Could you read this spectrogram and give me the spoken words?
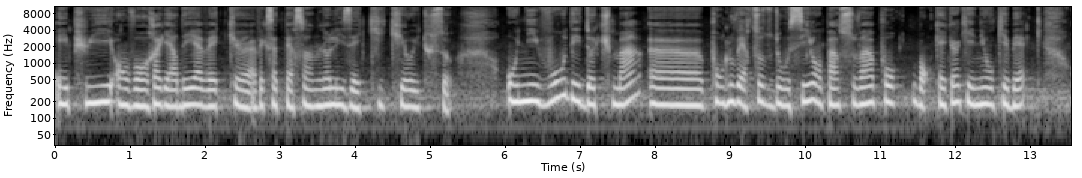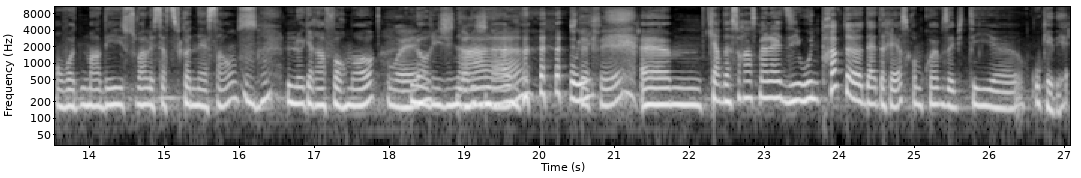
Et puis, on va regarder avec, euh, avec cette personne-là les acquis qu'il y a et tout ça. Au niveau des documents, euh, pour l'ouverture du dossier, on parle souvent pour bon quelqu'un qui est né au Québec, on va demander souvent le certificat de naissance, le grand format, Ouais. l'original, L'original. Tout Oui. à fait. euh, carte d'assurance maladie ou une preuve de- d'adresse, comme quoi vous habitez euh, au Québec.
